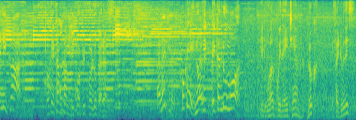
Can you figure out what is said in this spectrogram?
any car. Okay, come, come before people look at us. I like it. Okay, no, it, it can do more. It work with ATM. Look, if I do this.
